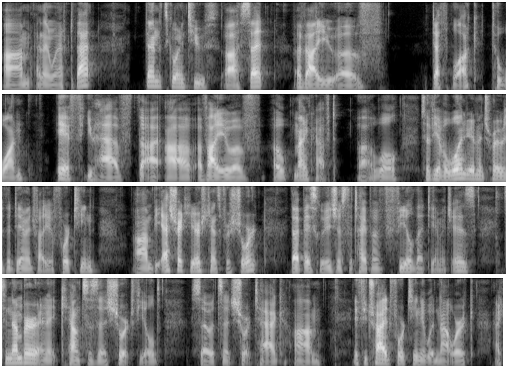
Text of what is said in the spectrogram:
Um, and then after that, then it's going to uh, set a value of death block to 1 if you have the uh, a value of a Minecraft uh, wool. So if you have a wool in your inventory with a damage value of 14, um, the S right here stands for short. That basically is just the type of field that damage is. It's a number and it counts as a short field. So it's a short tag. Um, if you tried 14, it would not work. I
